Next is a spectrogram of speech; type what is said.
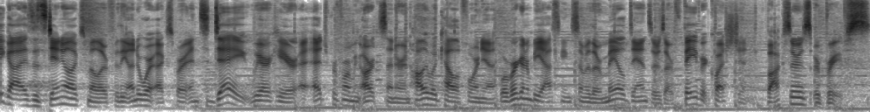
Hey guys, it's Daniel X. Miller for the Underwear Expert, and today we are here at Edge Performing Arts Center in Hollywood, California, where we're going to be asking some of their male dancers our favorite question boxers or briefs?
